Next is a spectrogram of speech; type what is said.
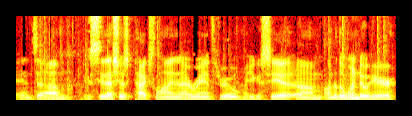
And um, you can see that's just PEX line that I ran through. You can see it um, under the window here.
